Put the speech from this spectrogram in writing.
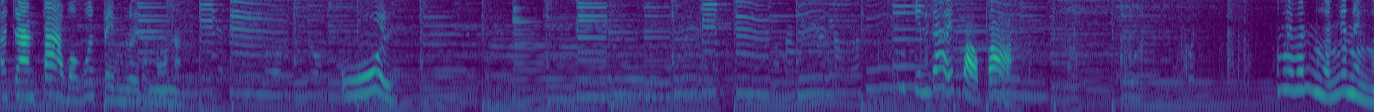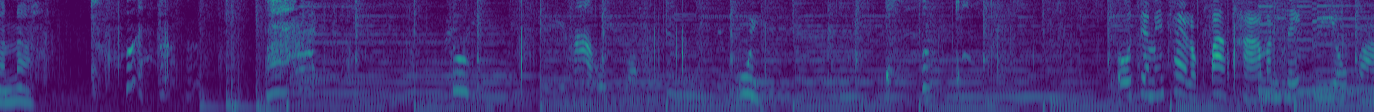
อาจารย์ป้าบอกว่าเต็มเลยทางโน้นน่ะ อุ้ย ได้เปล่าป้าทำไมมันเหมือนกันอย่างนั้นน่ะป้าดูห้าหกบอกอุ้ยโอ้จะไม่ใช่หรอกป้าขามันเล็กเรียวกว่า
